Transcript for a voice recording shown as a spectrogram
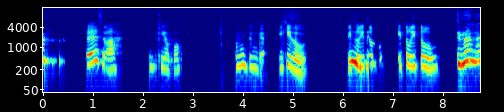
Eh salah. Iki apa? Kamu enggak? Iki lo. Itu itu itu itu. Di mana?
